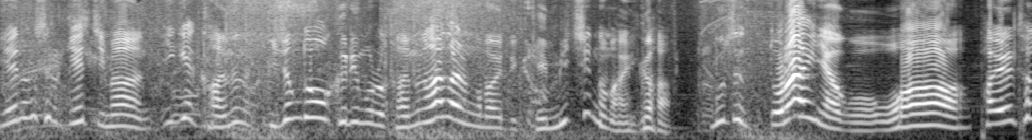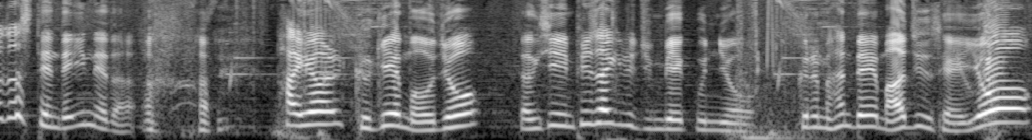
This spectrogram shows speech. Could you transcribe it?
예능스럽게 했지만 이게 가능 이 정도 그림으로 가능하다는 것만 해도 개 미친놈 아닌가. 무슨 또라이냐고. 와 파열 터졌을 텐데 인내다. 파열 그게 뭐죠? 당신 필살기를 준비했군요. 그러면 한 대 맞으세요.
